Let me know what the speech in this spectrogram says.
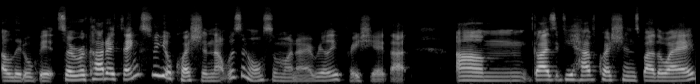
a little bit. So, Ricardo, thanks for your question. That was an awesome one. I really appreciate that. Um, guys, if you have questions, by the way,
